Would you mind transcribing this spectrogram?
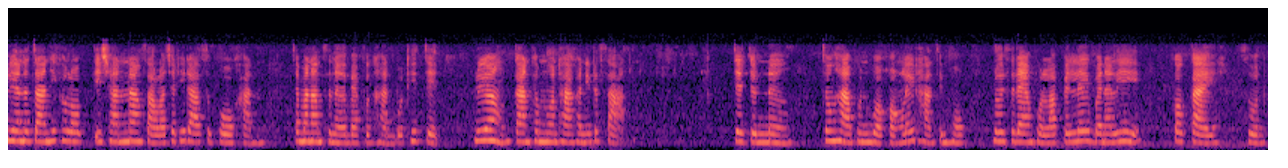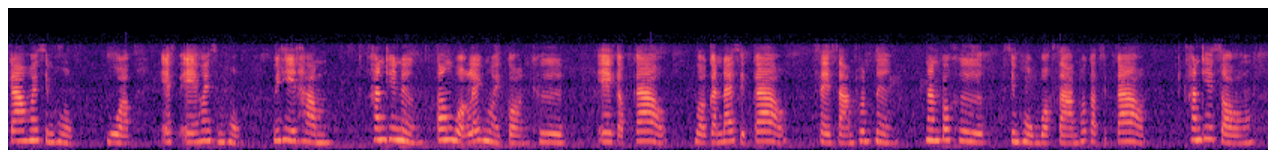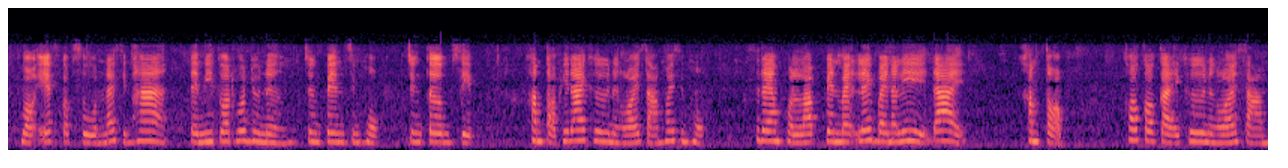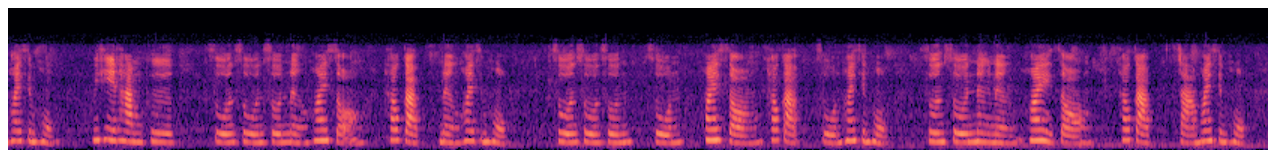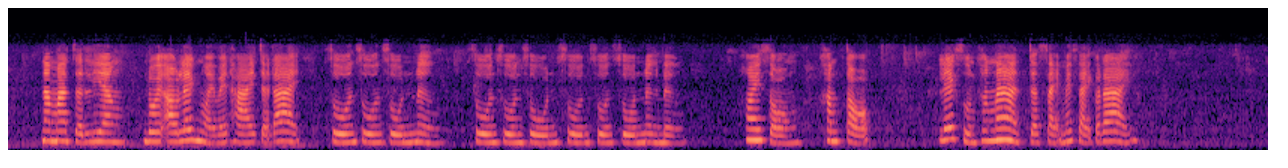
เรียนอาจารย์ที่เคารพ ดิฉันนางสาวรัชธิดาสุโภขัน จะมานำเสนอแบบฝึกหัดบทที่ 7 เรื่องการคำนวณทางคณิตศาสตร์ 7.1 จงหาผลบวกของเลขฐาน 16 โดยแสดงผลลัพธ์เป็นเลขไบนารีกไก่ 09ห้อย16 บวก fa ห้อย16 วิธีทำ ขั้นที่ 1 ต้องบวกเลขหน่วยก่อนคือ a กับ 9 บวกกันได้ 19 เศษ3ทด1 นั่นก็คือ 16 บวก 3 เท่ากับ 19 ขั้นที่ 2 บวก f กับ 0 ได้ 15 แต่มีตัวทดอยู่ 1 จึงเป็น 16 จึงเติม 10 คำตอบที่ได้คือ 103ห้อย16 แสดงผลลัพธ์เป็นเลขไบนารีได้คำตอบ ข้อกอไก่คือ 103ห้อย16 วิธีทำคือ 0001ห้อย2เท่ากับ1ห้อย16 0000ห้อย2เท่ากับ0ห้อย16 0011ห้อย2เท่ากับ3ห้อย16นำมาจัดเรียงโดยเอาเลขหน่วยไว้ท้ายจะได้0001 000 0011ห้อย2คำตอบ เลขศูนย์ข้างหน้าจะใส่ไม่ใส่ก็ได้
